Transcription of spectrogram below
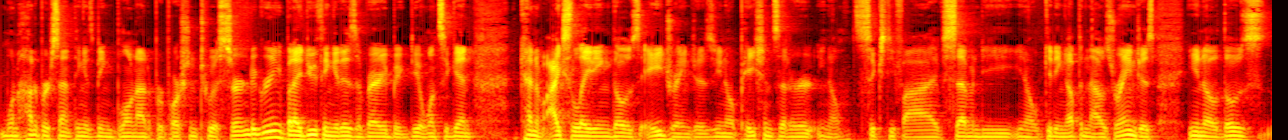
100% think it's being blown out of proportion to a certain degree, but I do think it is a very big deal. Once again, kind of isolating those age ranges, you know, patients that are, you know, 65, 70, you know, getting up in those ranges, you know, those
